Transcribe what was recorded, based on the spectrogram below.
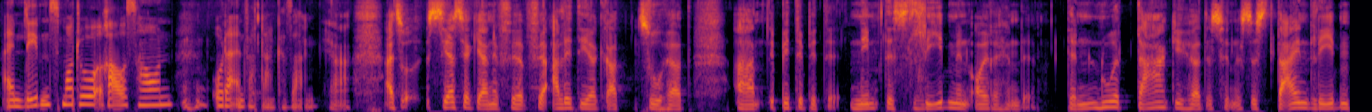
ein Lebensmotto raushauen mhm. oder einfach Danke sagen. Ja, also sehr, sehr gerne für, für alle, die ihr gerade zuhört. Äh, bitte, bitte, nehmt das Leben in eure Hände. Denn nur da gehört es hin. Es ist dein Leben.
